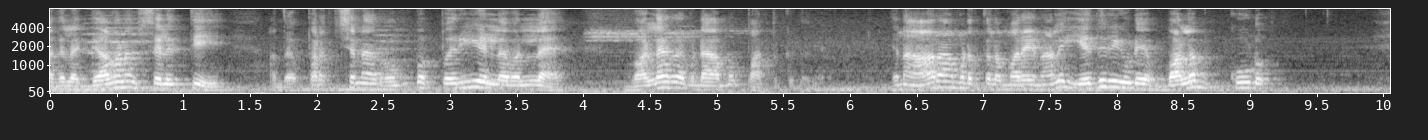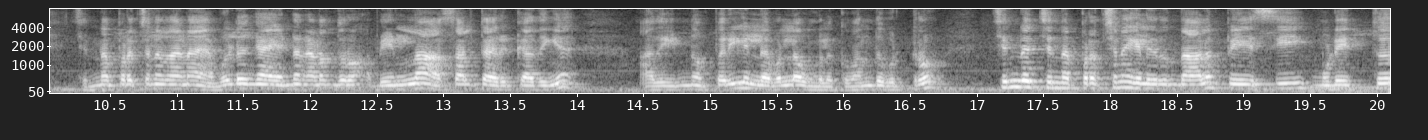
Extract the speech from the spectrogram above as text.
அதில் கவனம் செலுத்தி அந்த பிரச்சனை ரொம்ப பெரிய லெவலில் வளர விடாமல் பார்த்துக்கிடுங்க. ஏன்னா ஆறாம் இடத்துல மறையினால எதிரியுடைய பலம் கூடும். சின்ன பிரச்சனை தானே விடுங்க என்ன நடந்துரும் அப்படின்லாம் அசால்ட்டாக இருக்காதீங்க. அது இன்னும் பெரிய லெவலில் உங்களுக்கு வந்து விட்டுரும். சின்ன சின்ன பிரச்சனைகள் இருந்தாலும் பேசி முடித்து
